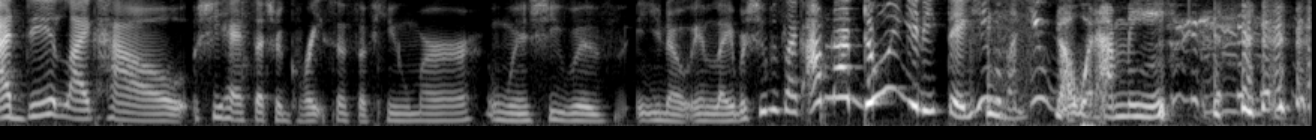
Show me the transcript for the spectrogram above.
I did like how she had such a great sense of humor when she was, you know, in labor. She was like, I'm not doing anything. He was like, you know what I mean.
